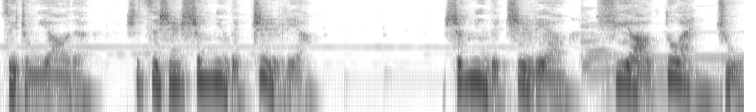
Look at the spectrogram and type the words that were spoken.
最重要的是自身生命的质量。生命的质量需要断注，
